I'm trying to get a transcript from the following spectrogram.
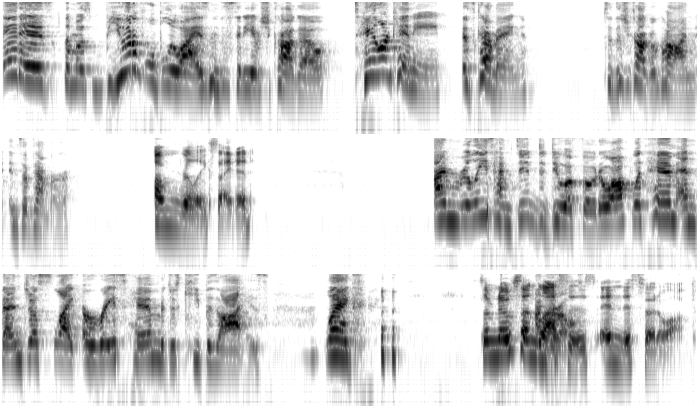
It is the most beautiful blue eyes in the city of Chicago. Taylor Kinney is coming to the Chicago Con in September. I'm really excited. I'm really tempted to do a photo op with him and then just like erase him but just keep his eyes. Like, So no sunglasses in this photo op.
